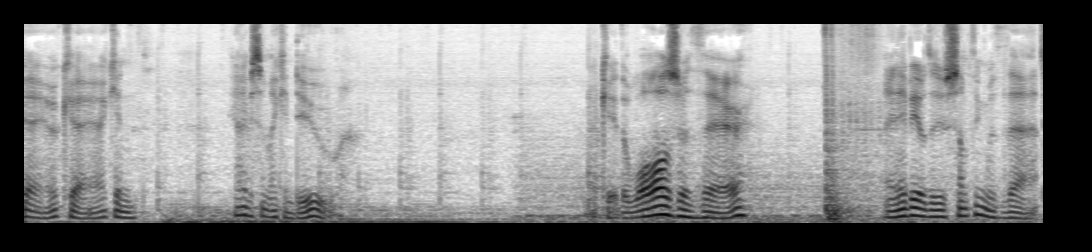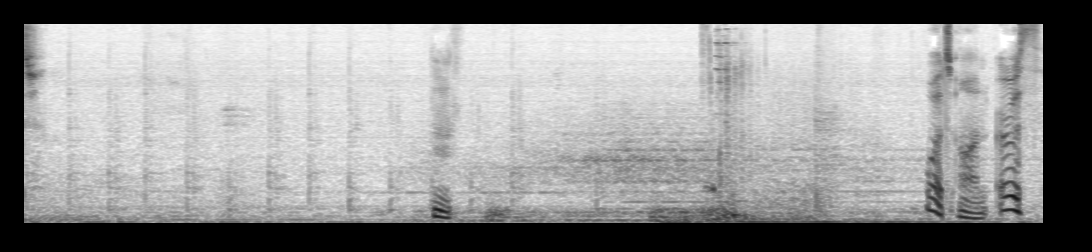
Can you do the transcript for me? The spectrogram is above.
Okay, okay, I can. Gotta be something I can do. Okay, the walls are there. I need to be able to do something with that. Hmm. What on earth?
